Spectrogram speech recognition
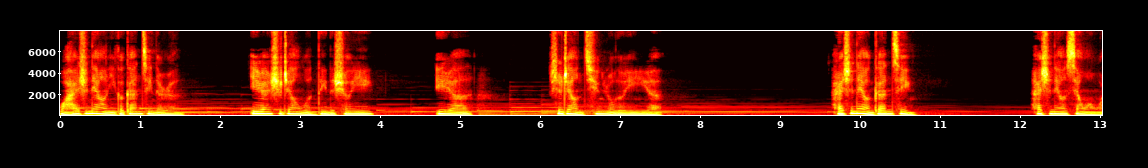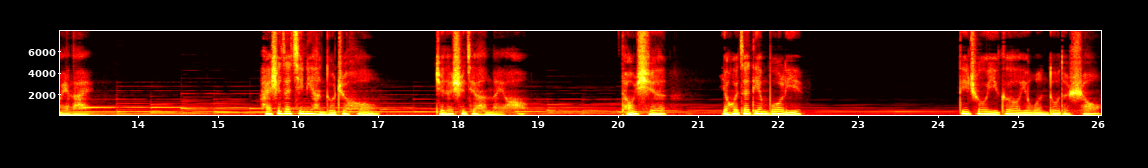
我还是那样一个干净的人。依然是这样稳定的声音，依然是这样轻柔的音乐，还是那样干净，还是那样向往未来，还是在经历很多之后，觉得世界很美好，同时也会在电波里递出一个有温度的手，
